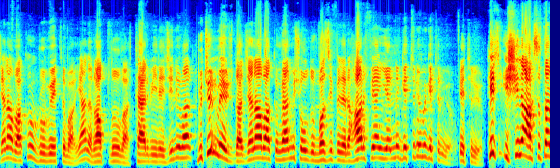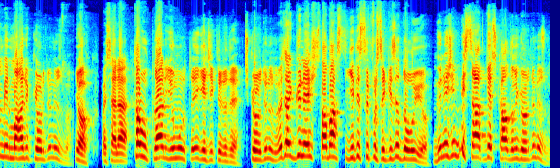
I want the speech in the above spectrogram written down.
Cenab-ı Hakk'ın rububiyeti var. Yani Rablığı var, terbiyeleciliği var. Bütün mevcudat Cenab-ı Hakk'ın vermiş olduğu vazifeleri harfiyen yerine getiriyor mu getirmiyor mu? Getiriyor. Hiç işini aksatan bir mahluk gördünüz mü? Yok. Mesela tavuklar yumurtayı geciktirdi. Hiç gördünüz mü? Mesela güneş sabah 7.08'e doğuyor. Güneşin bir saat geç kaldığını gördünüz mü?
